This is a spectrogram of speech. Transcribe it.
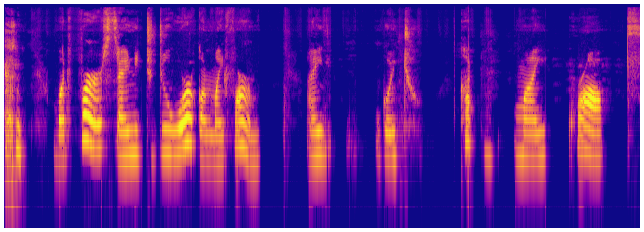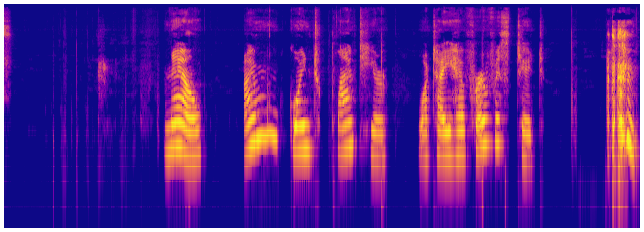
But first I need to do work on my farm. I'm going to cut my crops. Now I'm going to plant here what I have harvested.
